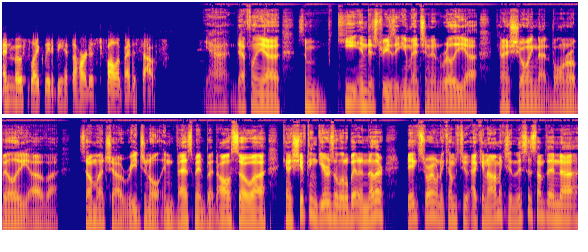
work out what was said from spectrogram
and most likely to be hit the hardest, followed by the South. Yeah, definitely uh, some key industries that you mentioned and really uh, kind of showing that vulnerability of uh, so much uh, regional investment, but also uh, kind of shifting gears a little bit. Another big story when it comes to economics, and this is something uh,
